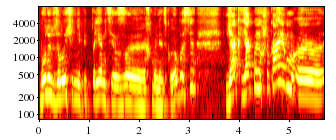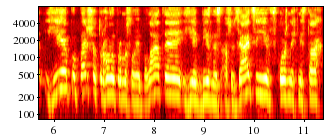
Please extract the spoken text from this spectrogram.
будуть залучені підприємці з Хмельницької області. Як, як ми їх шукаємо? Е, Є, по-перше, торгово-промислові палати, є бізнес-асоціації в кожних містах,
